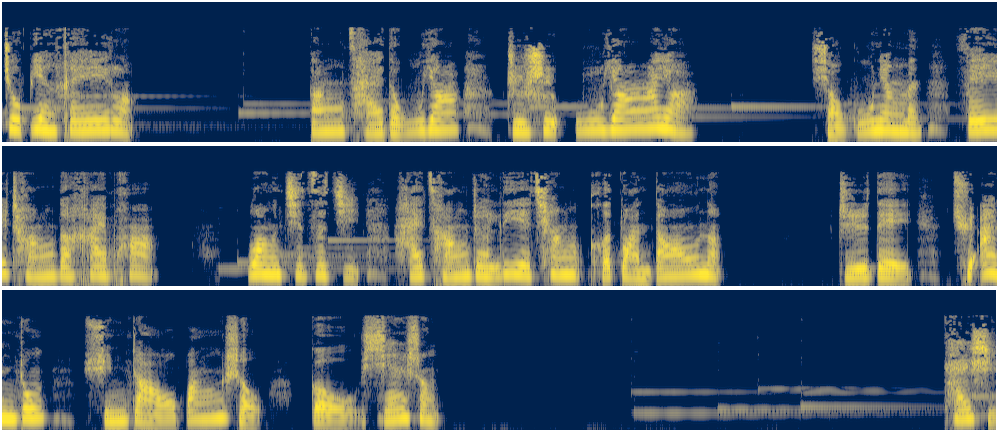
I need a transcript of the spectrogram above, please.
就变黑了。刚才的乌鸦只是乌鸦呀。小姑娘们非常的害怕，忘记自己还藏着猎枪和短刀呢，只得去暗中寻找帮手。狗先生开始，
